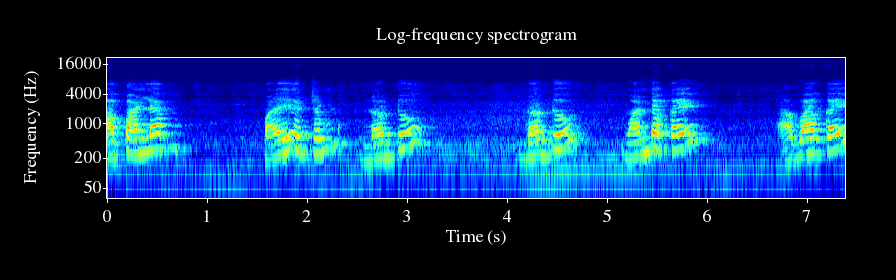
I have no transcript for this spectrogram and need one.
அப்பளம் பழச்சம் லட்டு லட்டு వండకాయ అవాకాయ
